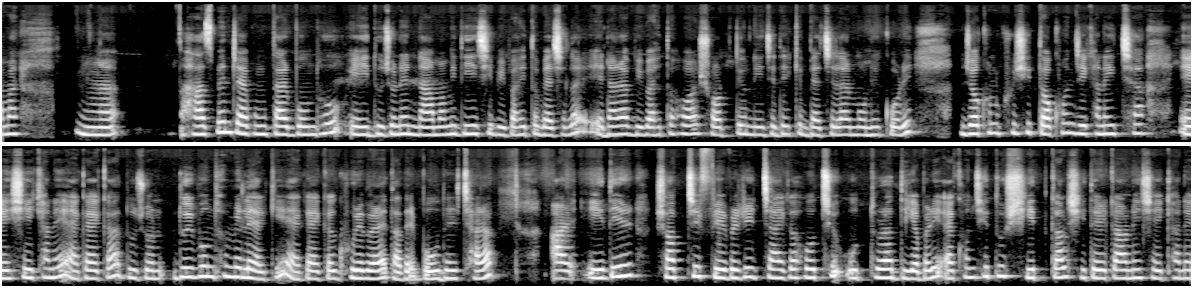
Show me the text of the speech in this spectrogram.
আমার হাজব্যান্ড এবং তার বন্ধু এই দুজনের নাম আমি দিয়েছি বিবাহিত ব্যাচেলার এনারা বিবাহিত হওয়ার সত্ত্বেও নিজেদেরকে ব্যাচেলার মনে করে যখন খুশি তখন যেখানে ইচ্ছা সেইখানে একা একা দুজন, দুই বন্ধু মিলে আর কি একা একা ঘুরে বেড়ায় তাদের বউদের ছাড়া। আর এদের সবচেয়ে ফেভারিট জায়গা হচ্ছে উত্তরা দিয়াবাড়ি। এখন যেহেতু শীতকাল, শীতের কারণে সেইখানে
